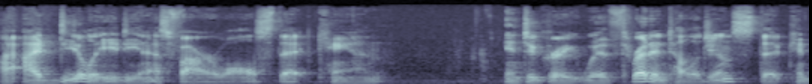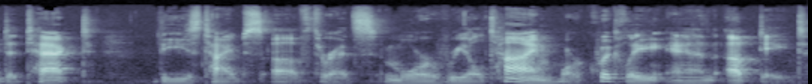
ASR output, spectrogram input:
Ideally, DNS firewalls that can integrate with threat intelligence that can detect these types of threats more real time, more quickly, and update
